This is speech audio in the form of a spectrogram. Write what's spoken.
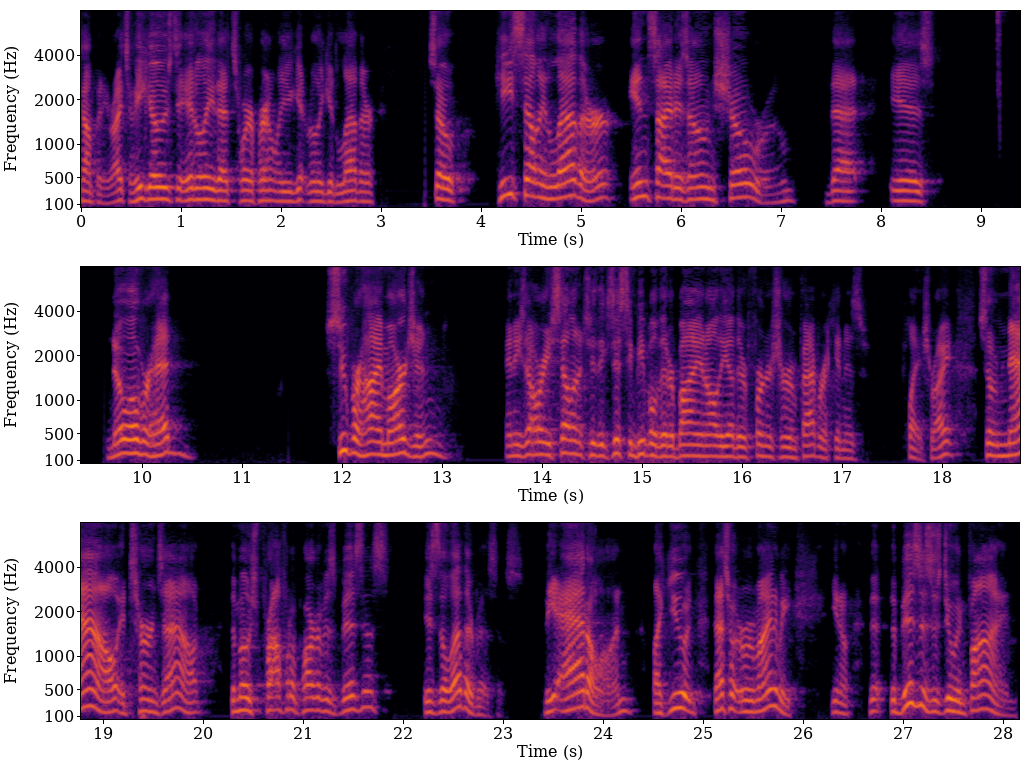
company, right? So he goes to Italy. That's where apparently you get really good leather. So he's selling leather inside his own showroom that is no overhead, super high margin, and he's already selling it to the existing people that are buying all the other furniture and fabric in his place, right? So now it turns out the most profitable part of his business is the leather business. The add-on, like you, that's what reminded me. You know, the, the business is doing fine,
